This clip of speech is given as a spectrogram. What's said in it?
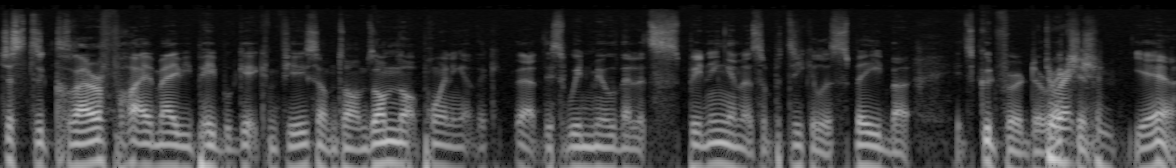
just to clarify, maybe people get confused sometimes. I'm not pointing at the at this windmill that it's spinning and it's a particular speed, but it's good for a direction. Direction. Yeah,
